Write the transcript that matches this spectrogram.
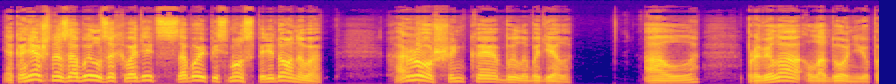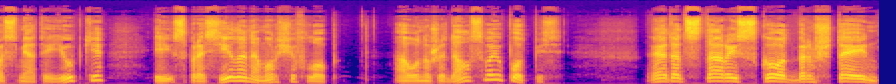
Я, конечно, забыл захватить с собой письмо Спиридонова. Хорошенькое было бы дело. Алла провела ладонью по смятой юбке и спросила, наморщив лоб. А он уже дал свою подпись? — Этот старый скот Бернштейн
